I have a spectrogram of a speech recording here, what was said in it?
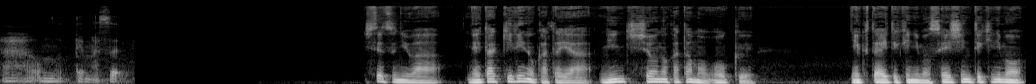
あ思ってます。施設には寝たきりの方や認知症の方も多く肉体的にも精神的にも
